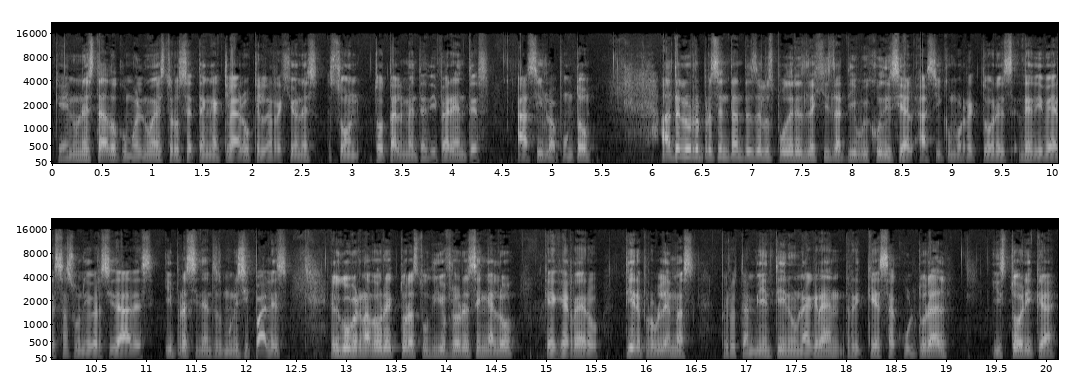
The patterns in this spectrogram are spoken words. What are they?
que en un estado como el nuestro se tenga claro que las regiones son totalmente diferentes. Así lo apuntó. Ante los representantes de los poderes legislativo y judicial, así como rectores de diversas universidades y presidentes municipales, el gobernador Héctor Astudillo Flores señaló que Guerrero tiene problemas, pero también tiene una gran riqueza cultural, histórica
